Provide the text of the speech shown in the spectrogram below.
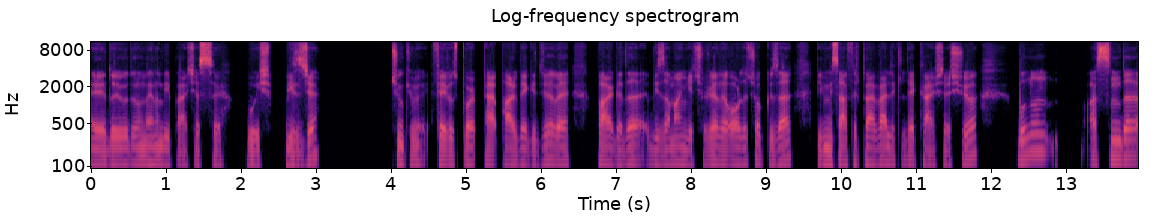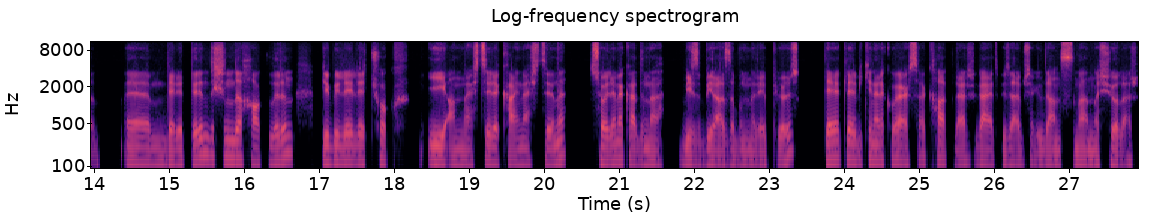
eee, duygu durumlarının bir parçası bu iş bizce. Çünkü Feruz Parga'ya gidiyor ve Parga'da bir zaman geçiriyor ve orada çok güzel bir misafirperverlikle karşılaşıyor. Bunun aslında, emm, devletlerin dışında halkların birbirleriyle çok iyi anlaştığı ve kaynaştığını söylemek adına biz biraz da bunları yapıyoruz. Devletleri bir kenara koyarsak halklar gayet güzel bir şekilde aslında anlaşıyorlar.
